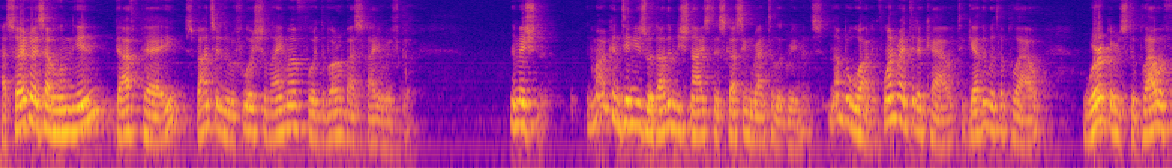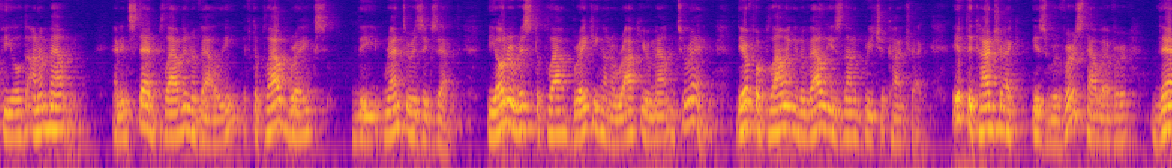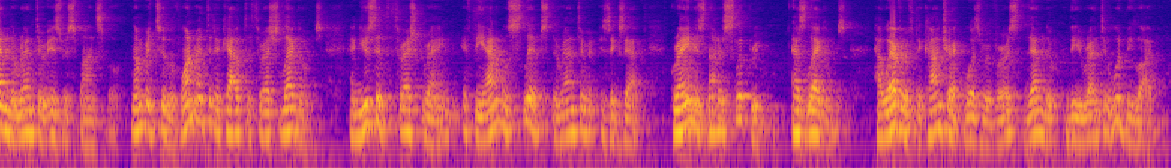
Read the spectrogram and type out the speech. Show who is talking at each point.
Speaker 1: Hasoiches Alumnin, Daf Pei, sponsored the Refuah Shalema for Devorah Bas Chaya Rivka. The Mishnah. The Gemara continues with other Mishnahs discussing rental agreements. Number one, if one rented a cow together with a plow, workers to plow a field on a mountain, and instead plowed in a valley, if the plow breaks, the renter is exempt. The owner risks the plow breaking on a rocky or mountain terrain. Therefore, plowing in a valley is not a breach of contract. If the contract is reversed, however, then the renter is responsible. Number two, if one rented a cow to thresh legumes and used it to thresh grain, if the animal slips, the renter is exempt. Grain is not as slippery as legumes. However, if the contract was reversed, then the, the renter would be liable.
